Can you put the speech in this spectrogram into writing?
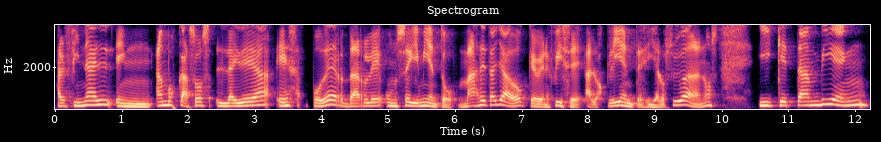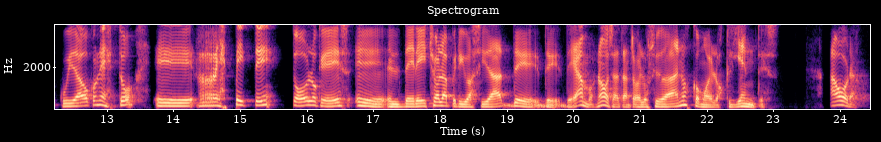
Al final, en ambos casos, la idea es poder darle un seguimiento más detallado que beneficie a los clientes y a los ciudadanos y que también, cuidado con esto, eh, respete todo lo que es eh, el derecho a la privacidad de, de ambos, ¿no? O sea, tanto de los ciudadanos como de los clientes. Ahora,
